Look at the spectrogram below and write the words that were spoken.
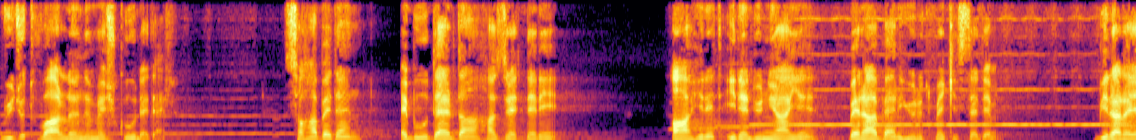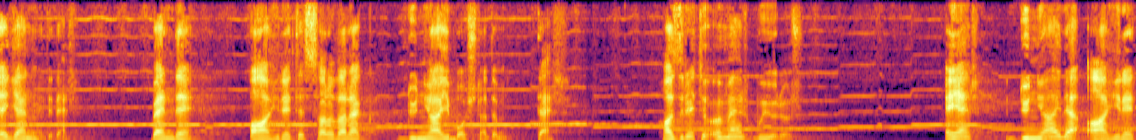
vücut varlığını meşgul eder. Sahabeden Ebu Derda Hazretleri, ahiret ile dünyayı beraber yürütmek istedim. Bir araya gelmediler. Ben de ahirete sarılarak dünyayı boşladım der. Hazreti Ömer buyurur. Eğer dünya ile ahiret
